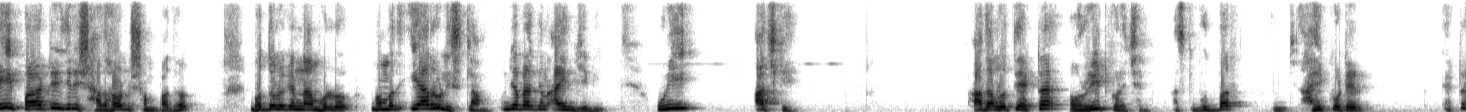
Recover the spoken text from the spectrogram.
এই পার্টির যিনি সাধারণ সম্পাদক, ভদ্রলোকের নাম হলো মোহাম্মদ ইয়ারুল ইসলাম, উনি আবার একজন আইনজীবী। উনি আজকে আদালতে একটা রিট করেছেন। আজকে বুধবার হাইকোর্টের একটা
